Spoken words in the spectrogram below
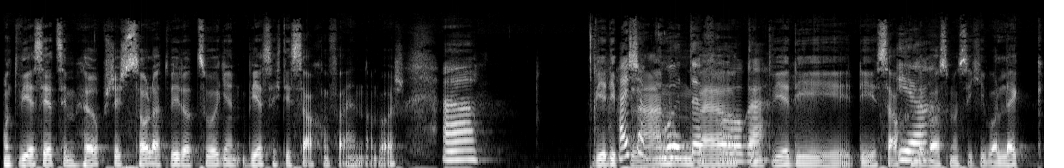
Und wie es jetzt im Herbst ist, soll halt wieder zugehen, wie sich die Sachen verändern, weißt Ah, Wie die Das Planung wird und wie die, die Sachen, Ja. die was man sich überlegt,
